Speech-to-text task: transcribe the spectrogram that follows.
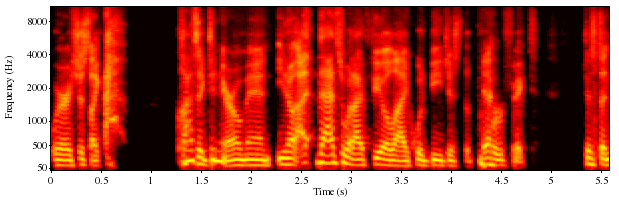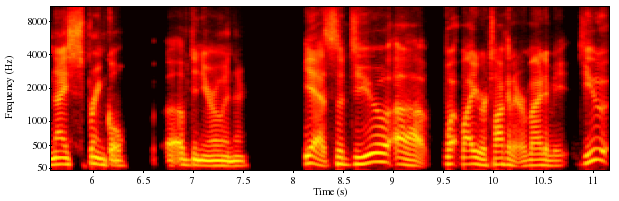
where it's just like, classic De Niro, man. You know, I, that's what I feel like would be just the perfect, yeah. just a nice sprinkle of De Niro in there. Yeah. So do you, uh, while you were talking, it reminded me, do you,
